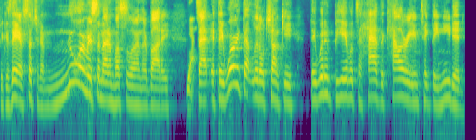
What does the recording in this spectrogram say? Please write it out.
because they have such an enormous amount of muscle on their body yes. that if they weren't that little chunky, they wouldn't be able to have the calorie intake they needed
